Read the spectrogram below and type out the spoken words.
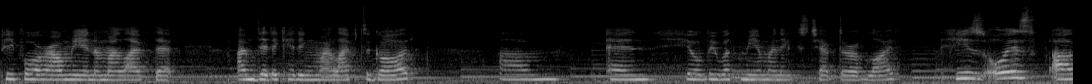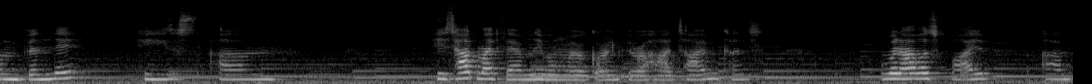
people around me and in my life that I'm dedicating my life to God. Um, and He'll be with me in my next chapter of life. He's always um, been there. He's um, he's helped my family when we were going through a hard time because when I was five, um,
